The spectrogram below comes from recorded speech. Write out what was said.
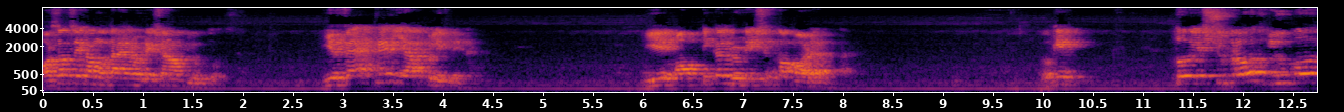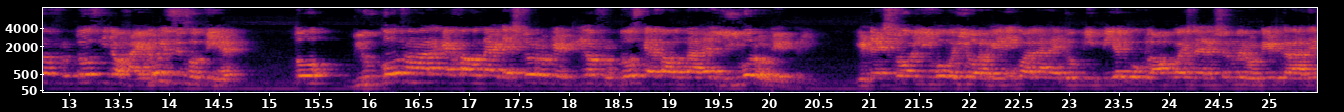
और सबसे कम होता है रोटेशन ऑफ़ ग्लूकोज ये फैक्ट है, ये आपको लिख लेना है। ये ऑप्टिकल रोटेशन का ऑर्डर ओके? तो ये सुक्रोज ग्लूकोज और फ्रुक्टोज की जब हाइड्रोलिसिस होती है तो ग्लूकोज हमारा कैसा होता है? डेस्टो रोटेटरी और फ्रुक्टोज कैसा होता है? लीवो रोटेटरी ये डेस्टो और लीवो वही ऑर्गेनिक वाला है जो पीपीएल को क्लॉकवाइज डायरेक्शन में रोटेट करा दे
